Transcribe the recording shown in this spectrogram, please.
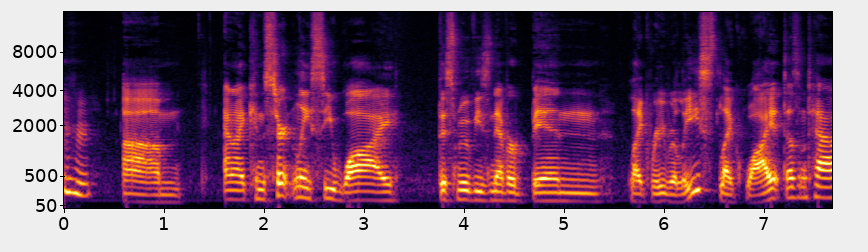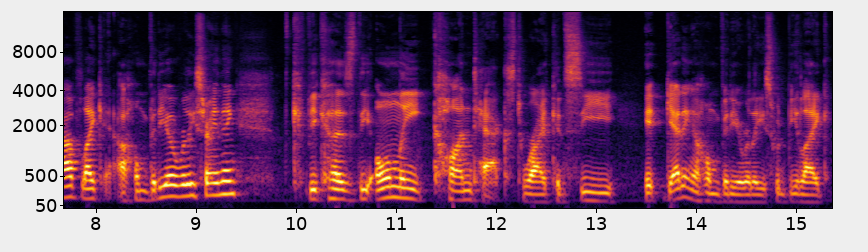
Mm-hmm. Um, and I can certainly see why this movie's never been like re-released, like why it doesn't have like a home video release or anything. Because the only context where I could see it getting a home video release would be like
